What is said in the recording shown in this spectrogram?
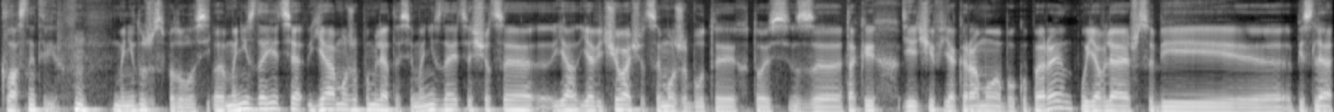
класний твір. Мені дуже сподобалось. Е, Мені здається, я можу помилятися. Мені здається, що це я, я відчуваю, що це може бути хтось з таких діячів, як Рамо або Куперен. Уявляєш собі е, після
